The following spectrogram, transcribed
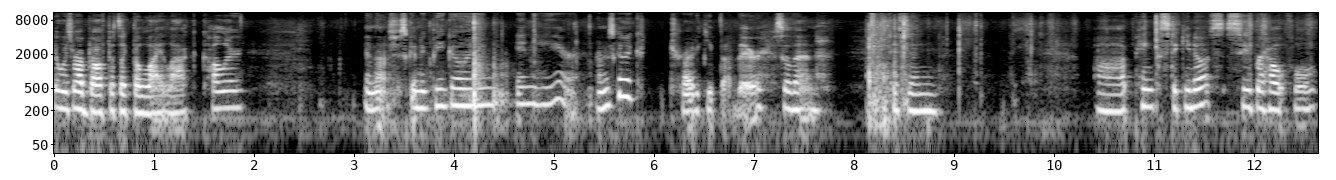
it was rubbed off, it's like the lilac color. And that's just going to be going in here. I'm just going to try to keep that there. So then it's in uh, pink sticky notes, super helpful,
